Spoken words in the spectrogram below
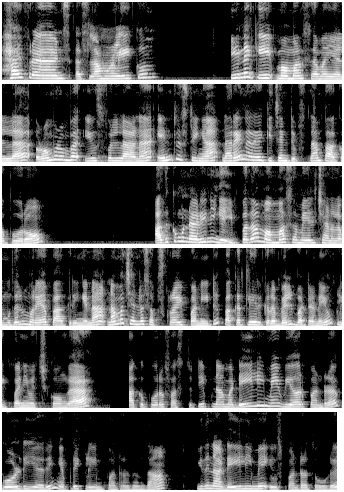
ஹாய் ஃப்ரெண்ட்ஸ் அஸ்ஸலாமு அலைக்கும் இன்றைக்கி மாமா சமையலில் ரொம்ப ரொம்ப யூஸ்ஃபுல்லான இன்ட்ரெஸ்டிங்காக நிறைய நிறைய கிச்சன் டிப்ஸ் தான் பார்க்க போகிறோம் அதுக்கு முன்னாடி நீங்கள் இப்போ தான் மம்மா சமையல் சேனலை முதல் முறையாக பார்க்குறீங்கன்னா நம்ம சேனலை சப்ஸ்கிரைப் பண்ணிவிட்டு பக்கத்தில் இருக்கிற பெல் பட்டனையும் கிளிக் பண்ணி வச்சுக்கோங்க. பார்க்க போகிற ஃபஸ்ட்டு டிப் நம்ம டெய்லியுமே வியர் பண்ணுற கோல்டு இயரிங் எப்படி க்ளீன் பண்ணுறதுன்னு தான். இது நான் டெய்லியுமே யூஸ் பண்ணுறதோடு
